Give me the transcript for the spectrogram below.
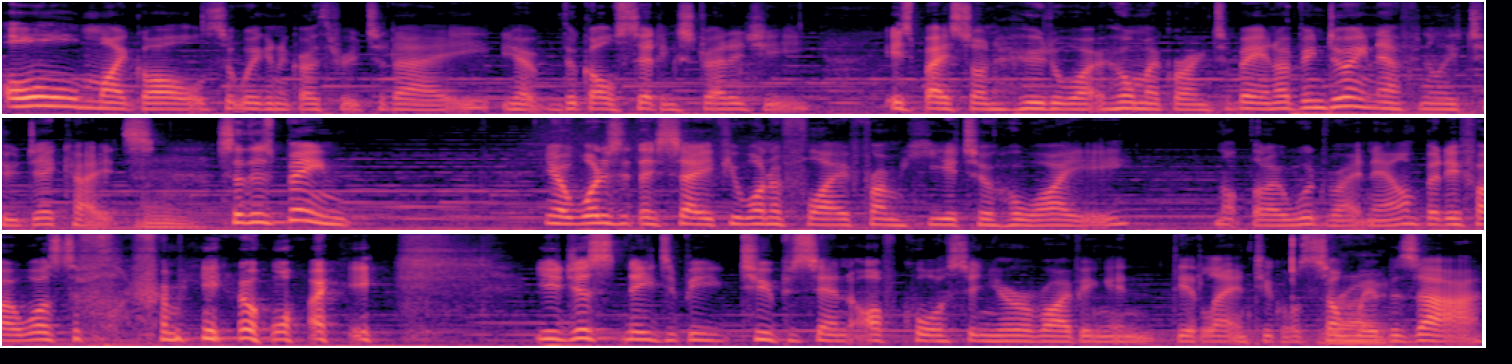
All my goals that we're going to go through today, you know, the goal setting strategy is based on who do I who am I growing to be? And I've been doing it now for nearly two decades. Mm. So there's been you know, what is it they say if you want to fly from here to Hawaii, not that I would right now, but if I was to fly from here to Hawaii, you just need to be 2% off course and you're arriving in the Atlantic or somewhere Right. bizarre.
